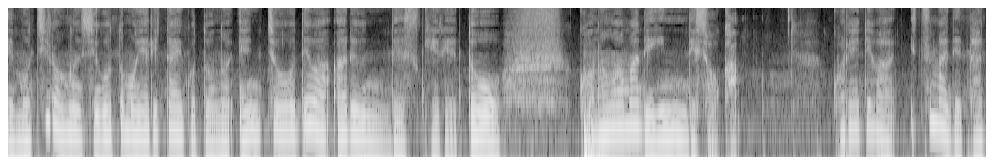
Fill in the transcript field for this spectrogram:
でもちろん仕事もやりたいことの延長ではあるんですけれどこのままでいいんでしょうか？これではいつまでたっ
